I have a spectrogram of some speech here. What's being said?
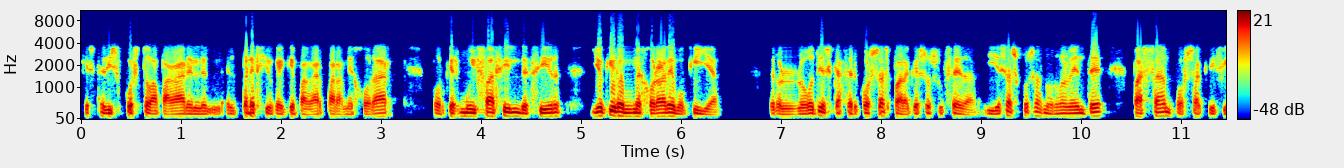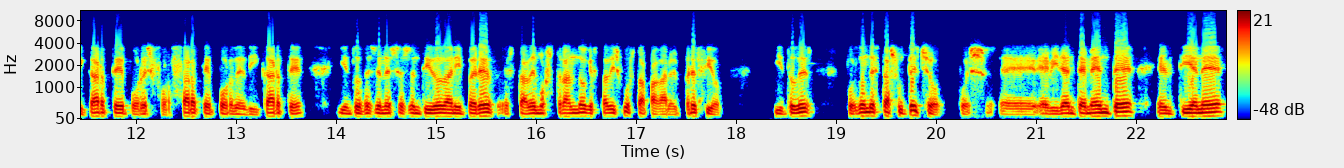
que esté dispuesto a pagar el, el precio que hay que pagar para mejorar, porque es muy fácil decir, yo quiero mejorar de boquilla, pero luego tienes que hacer cosas para que eso suceda. Y esas cosas normalmente pasan por sacrificarte, por esforzarte, por dedicarte. Y entonces, en ese sentido, Dani Pérez está demostrando que está dispuesto a pagar el precio. Y entonces, pues ¿dónde está su techo? Pues eh, evidentemente él tiene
